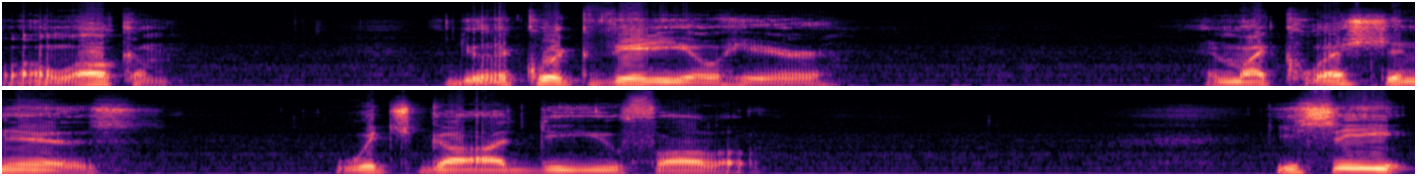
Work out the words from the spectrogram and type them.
Well, welcome. I'm doing a quick video here, and my question is, which God do you follow? You see,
